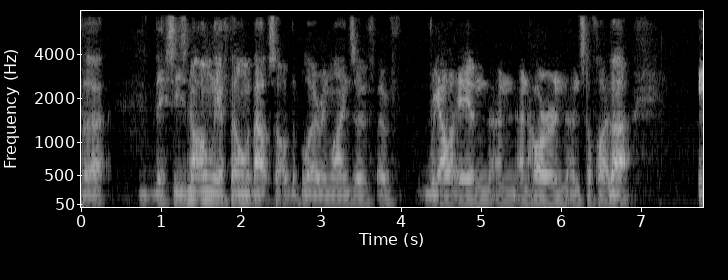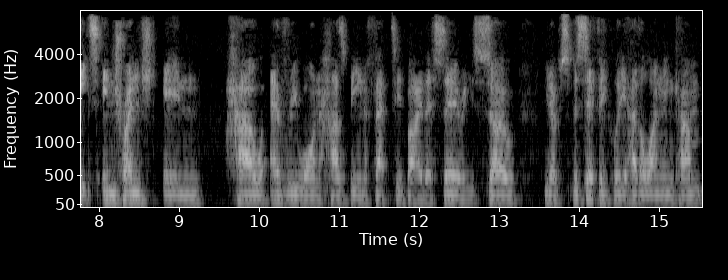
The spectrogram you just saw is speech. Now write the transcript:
that this is not only a film about sort of the blurring lines of, of reality and, and, and horror and, and stuff like that. It's entrenched in how everyone has been affected by this series. So, you know, specifically Heather Langenkamp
